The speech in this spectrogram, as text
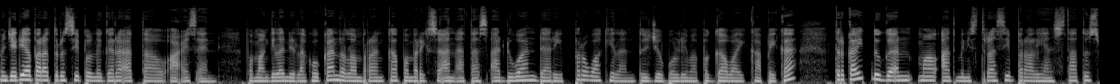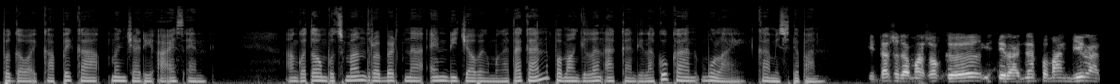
menjadi aparatur sipil negara atau ASN. Pemanggilan dilakukan dalam rangka pemeriksaan atas aduan dari perwakilan 75 pegawai KPK terkait dugaan maladministrasi peralihan status pegawai KPK menjadi ASN. Anggota Ombudsman Robert Na Endi mengatakan pemanggilan akan dilakukan mulai Kamis depan kita sudah masuk ke istilahnya pemanggilan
